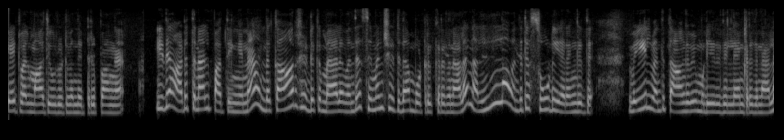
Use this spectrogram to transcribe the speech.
கேட் வால் மாற்றி விட்டுட்டு வந்துட்டு இருப்பாங்க. இது அடுத்த நாள் பார்த்தீங்கன்னா இந்த கார் ஷெட்டுக்கு மேலே வந்து சிமெண்ட் ஷீட்டு தான் போட்டிருக்கிறதுனால நல்லா வந்துட்டு சூடு இறங்குது. வெயில் வந்து தாங்கவே முடியறது இல்லைன்றதுனால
